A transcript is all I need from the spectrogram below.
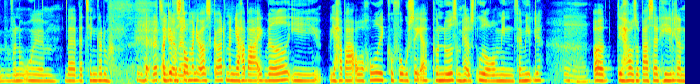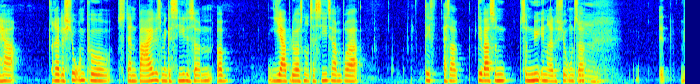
hvornår, øh, hvad, hvad tænker du? Ja Og det forstår man jo også godt, men jeg har bare ikke været i, jeg har bare overhovedet ikke kunne fokusere på noget som helst, ud over min familie. Mm. Og det har jo så bare sat hele den her relation på standby, hvis man kan sige det sådan. Og jeg blev også nødt til at sige til ham, bror, det, altså, det var så, så ny en relation, så Mm.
